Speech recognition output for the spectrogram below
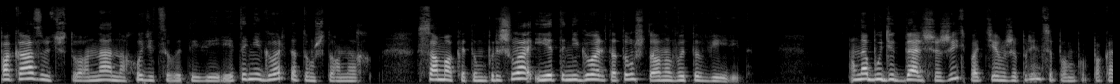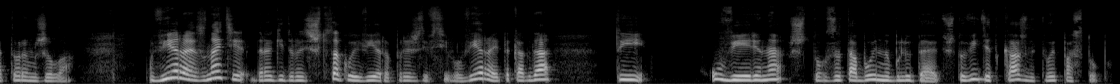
показывает, что она находится в этой вере. Это не говорит о том, что она сама к этому пришла, и это не говорит о том, что она в это верит она будет дальше жить по тем же принципам, по которым жила. Вера, знаете, дорогие друзья, что такое вера прежде всего? Вера – это когда ты уверена, что за тобой наблюдают, что видят каждый твой поступок.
